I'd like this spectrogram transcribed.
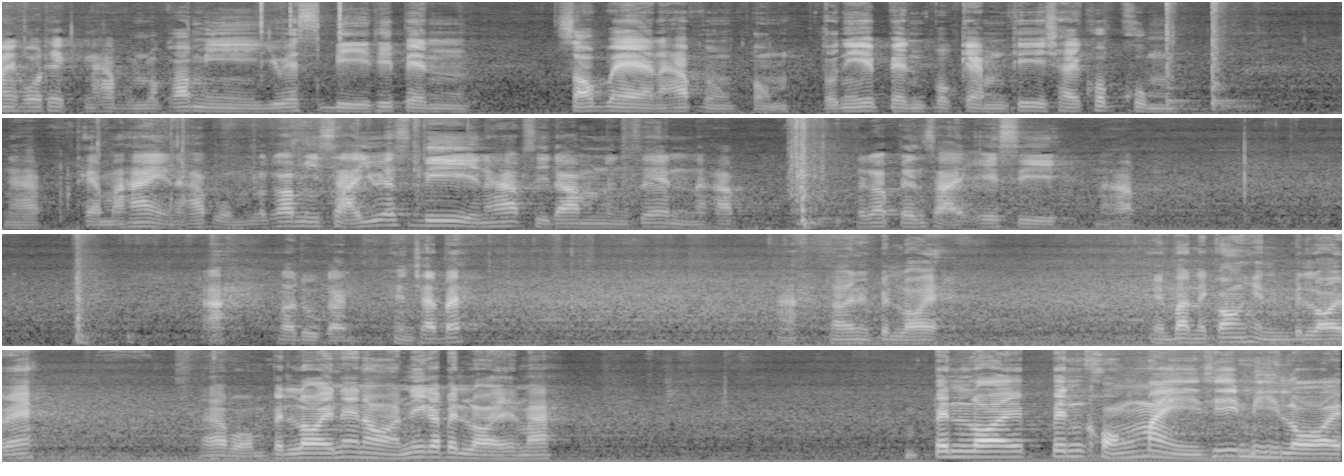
Microtech นะครับผมแล้วก็มี USB ที่เป็นซอฟต์แวร์นะครับผมผม ตัวนี้เป็นโปรแกรมที่ใช้ควบคุมนะครับแถมมาให้นะครับผมแล้วก็มีสาย USB นะครับ สีดำหนึ่งเส้นนะครับ แล้วก็เป็นสาย AC นะครับ อะ เราดูกัน เห็นชัดไหมอะราเห็นเป็นรอย เห็นบ้านในกล้องเห็นเป็นรอยไหมนะครับผม เป็นรอยแน่นอน นี่ก็เป็นรอยเห็นไหมเป็นรอย เป็นของใหม่ที่มีรอย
